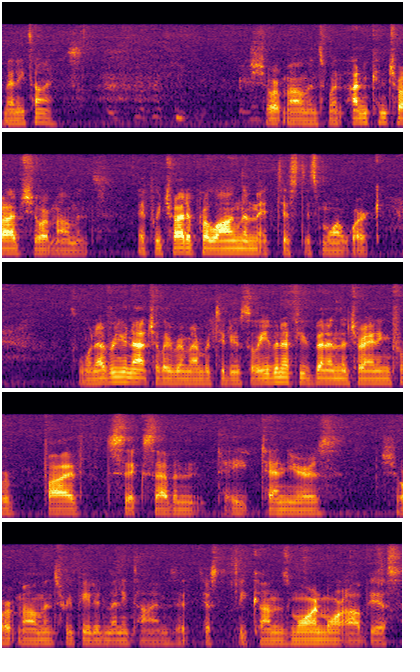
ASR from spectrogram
Many times. short moments, when uncontrived short moments. If we try to prolong them, it just is more work. So whenever you naturally remember to do so, even if you've been in the training for five, six, seven to eight, ten years, short moments repeated many times, it just becomes more and more obvious.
